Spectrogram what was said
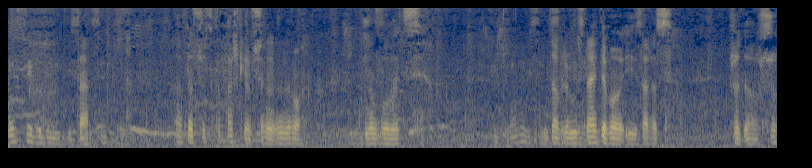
Ось цей будинок 83. А тут щось кафешки взагалі нема на вулиці. Добре, ми знайдемо і зараз продовжу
